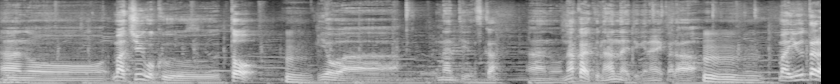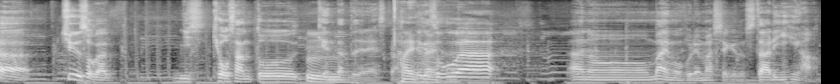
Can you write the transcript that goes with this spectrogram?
あのーまあ中国と、要はなんていうんですか？あの仲良くならないといけないから、まあ言うたら中ソがに共産党圏だったじゃないですか、だけどそこがあのー前も触れましたけどスターリン批判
